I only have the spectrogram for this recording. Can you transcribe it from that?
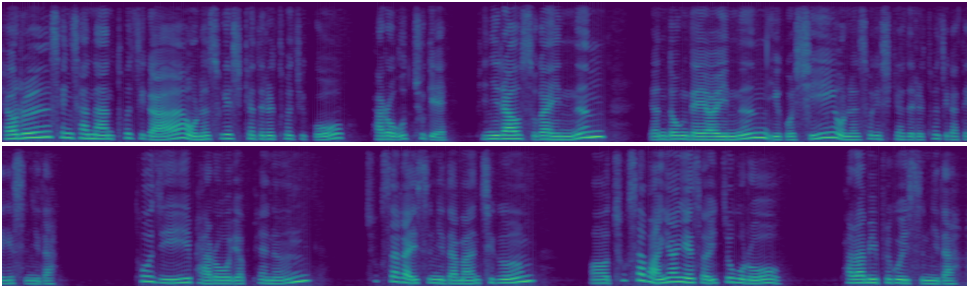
벼를 생산한 토지가 오늘 소개시켜 드릴 토지고 바로 우측에 비닐하우스가 있는 연동되어 있는 이곳이 오늘 소개시켜 드릴 토지가 되겠습니다. 토지 바로 옆에는 축사가 있습니다만 지금 어, 축사 방향에서 이쪽으로 바람이 불고 있습니다.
